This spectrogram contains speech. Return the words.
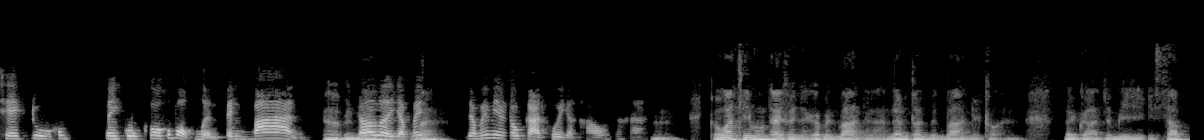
เช็คดูเขาใน Google เขาบอกเหมือนเป็นบ้านก็เลยยังไม่ ยังไม่มีโอกาสคุยกับเขานะคะก็วัดที่เมืองไทยส่วนใหญ่ก็เป็นบ้านนะเริ่มต้นเป็นบ้านไปก่อนจนกว่าจะมีทรัพย์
